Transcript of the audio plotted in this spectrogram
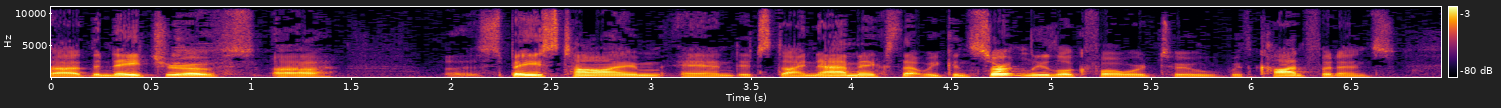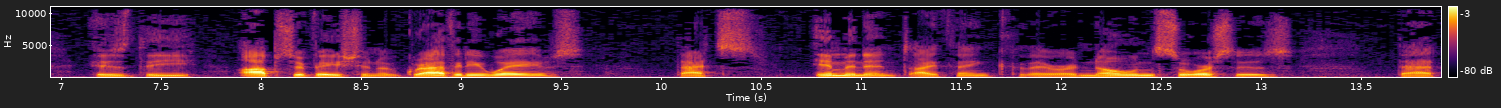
uh, the nature of uh, uh space time and its dynamics that we can certainly look forward to with confidence is the observation of gravity waves. That's imminent, I think. There are known sources that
